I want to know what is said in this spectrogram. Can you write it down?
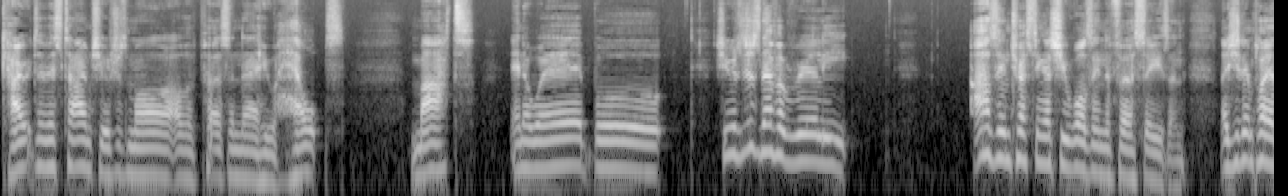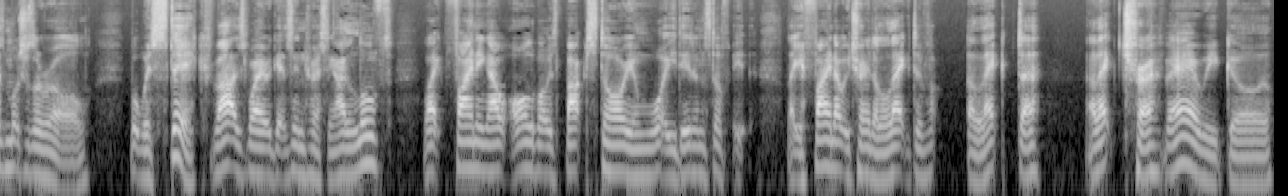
character this time. She was just more of a person there who helps Matt in a way, but she was just never really as interesting as she was in the first season. Like she didn't play as much as a role, but with Stick, that is where it gets interesting. I loved like finding out all about his backstory and what he did and stuff. It, like you find out he trained Elektra, Elektra, Elektra. There we go.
